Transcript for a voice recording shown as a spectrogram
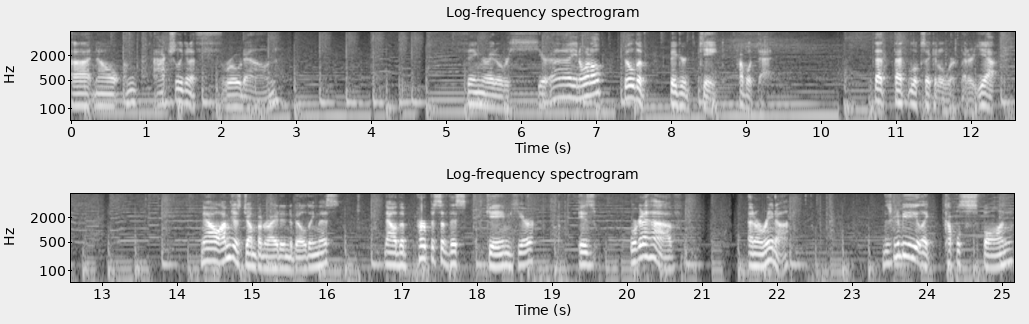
Uh, now, I'm actually going to throw down thing right over here. Uh, you know what? I'll build a bigger gate. How about that? That that looks like it'll work better. Yeah. Now, I'm just jumping right into building this. Now, the purpose of this game here is we're going to have an arena. There's going to be like a couple spawn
